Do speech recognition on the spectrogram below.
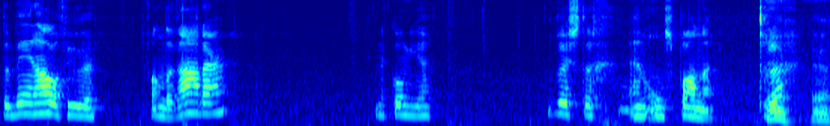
Dan ben je een half uur van de radar. En dan kom je rustig en ontspannen terug. Ja, ja.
